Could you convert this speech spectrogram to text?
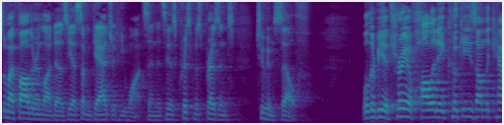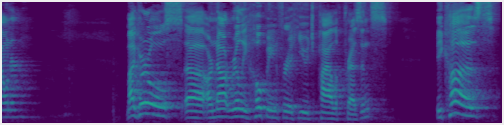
So my father-in-law does. He has some gadget he wants, and it's his Christmas present to himself. Will there be a tray of holiday cookies on the counter? My girls uh, are not really hoping for a huge pile of presents because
